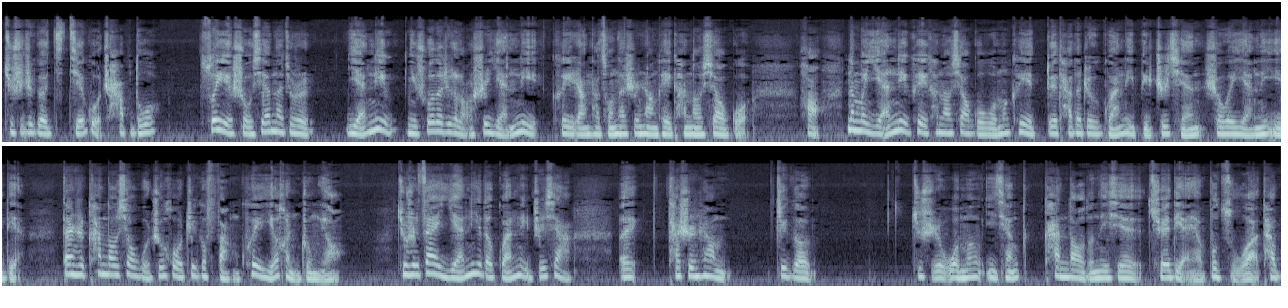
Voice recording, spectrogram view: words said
就是这个结果差不多。所以，首先呢，就是严厉。你说的这个老师严厉，可以让他从他身上可以看到效果。好，那么严厉可以看到效果，我们可以对他的这个管理比之前稍微严厉一点。但是看到效果之后，这个反馈也很重要。就是在严厉的管理之下，哎，他身上这个就是我们以前看到的那些缺点呀、不足啊，他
